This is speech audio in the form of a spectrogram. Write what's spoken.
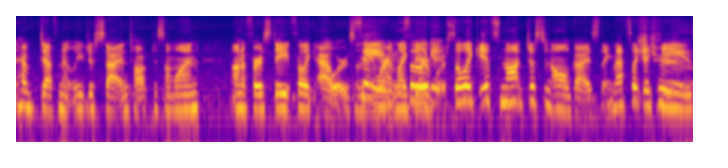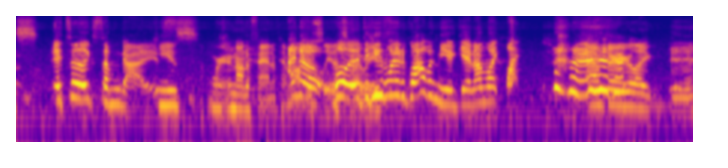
have definitely just sat and talked to someone on a first date for like hours and they weren't like So, there like, it-. So like it's not just an all guys thing. That's like a true. he's it's uh, like some guys. he's we're not a fan of him. I know. obviously. Well, we- he wanted to go out with me again. I'm like, what? after you're like mm.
